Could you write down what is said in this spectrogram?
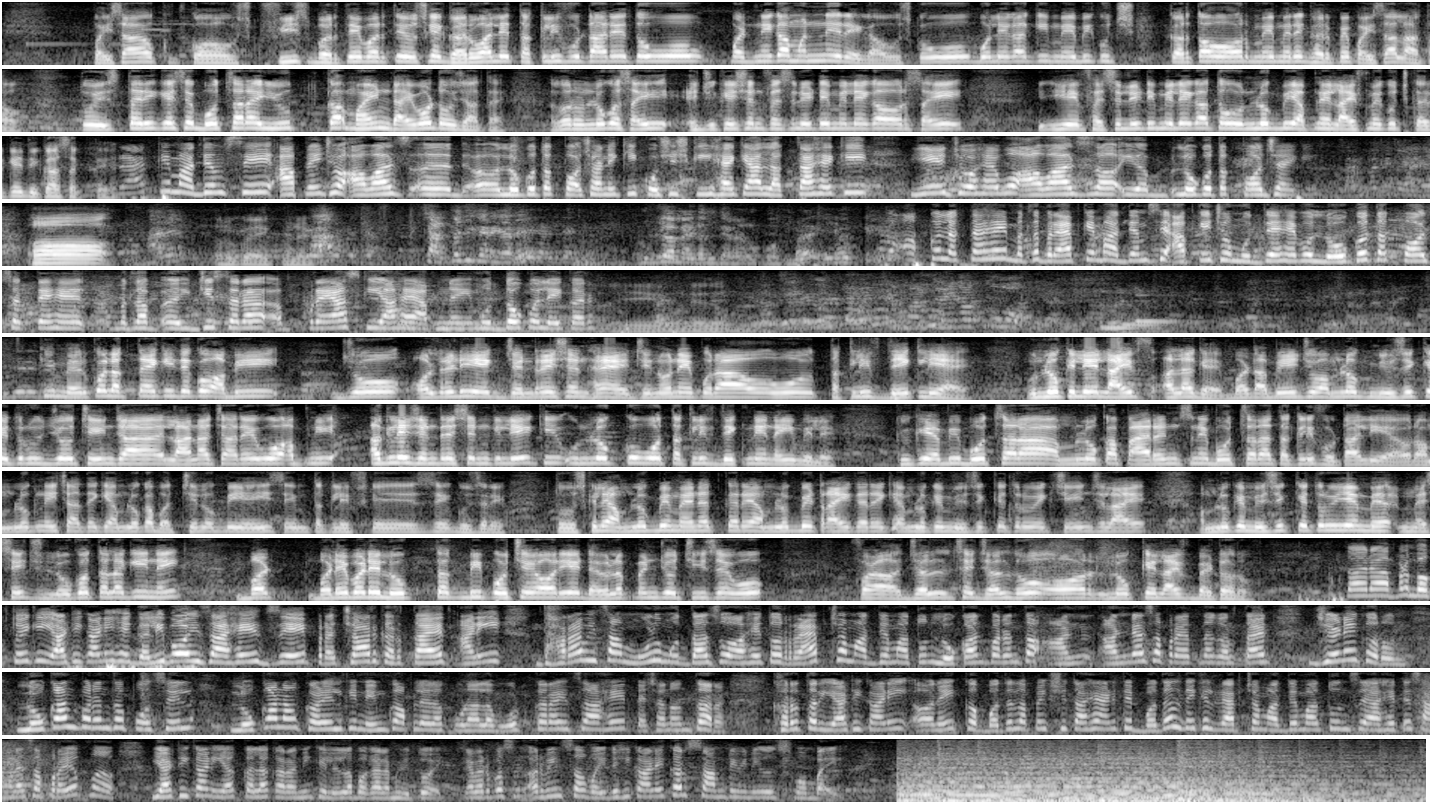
पैसा फ़ीस भरते भरते उसके घर वाले तकलीफ़ उठा रहे तो वो पढ़ने का मन नहीं रहेगा। उसको वो बोलेगा कि मैं भी कुछ करता हूँ और मैं मेरे घर पे पैसा लाता हूँ। तो इस तरीके से बहुत सारा यूथ का माइंड डाइवर्ट हो जाता है। अगर उन लोगों को सही एजुकेशन फैसिलिटी मिलेगा और सही ये फैसिलिटी मिलेगा तो उन लोग भी अपने लाइफ में कुछ करके दिखा सकते हैं। रैप के माध्यम से आपने जो आवाज़ लोगों तक पहुँचाने की कोशिश की है क्या लगता है कि ये जो है वो आवाज़ लोगों तक पहुँच जाएगी? अ, रुको एक मिनट। तो आपको लगता है मतलब रैप के माध्यम से आपके जो मुद्दे हैं वो लोगों तक पहुँच सकते हैं? मतलब जिस तरह प्रयास किया है आपने मुद्दों को लेकर। कि मेरे को लगता है कि देखो अभी जो ऑलरेडी एक जनरेशन है जिन्होंने पूरा वो तकलीफ़ देख लिया है उन लोग के लिए लाइफ अलग है। बट अभी जो हम लोग म्यूज़िक के थ्रू जो चेंज लाना चाह रहे हैं, वो अपनी अगले जनरेशन के लिए कि उन लोग को वो तकलीफ़ देखने नहीं मिले। क्योंकि अभी बहुत सारा हम लोग का पेरेंट्स ने बहुत सारा तकलीफ़ उठा लिया है और हम लोग नहीं चाहते कि हम लोग का बच्चे लोग भी यही सेम तकलीफ़ के, से गुजरे। तो उसके लिए हम लोग भी मेहनत करें, हम लोग भी ट्राई करें कि हम लोग के म्यूज़िक के थ्रू एक चेंज लाए। हम लोग के म्यूज़िक के थ्रू ये मैसेज लोगों तक ही नहीं बट बड़े बड़े लोग तक भी पहुँचे और ये डेवलपमेंट जो चीज़ है वो जल्द से जल्द हो और लोग के लाइफ बेटर हो. तर आपण बघतोय की या ठिकाणी हे गली बॉईज आहेत जे प्रचार करतायत आणि धारावीचा मूळ मुद्दा जो आहे तो रॅपच्या माध्यमातून लोकांपर्यंत आण- आणण्याचा प्रयत्न करतायत. जेणेकरून लोकांपर्यंत पोचेल लोकांना कळेल की नेमकं आपल्याला कुणाला वोट करायचं आहे. त्याच्यानंतर खरं तर या ठिकाणी अनेक बदल अपेक्षित आहे आणि ते बदल देखील रॅपच्या माध्यमातून जे आहे ते सांगण्याचा प्रयत्न या ठिकाणी या कलाकारांनी केलेला बघायला मिळतोय. कॅमेरा पर्सन अरविंद सह वैदेही काणेकर साम टीव्ही न्यूज मुंबई.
